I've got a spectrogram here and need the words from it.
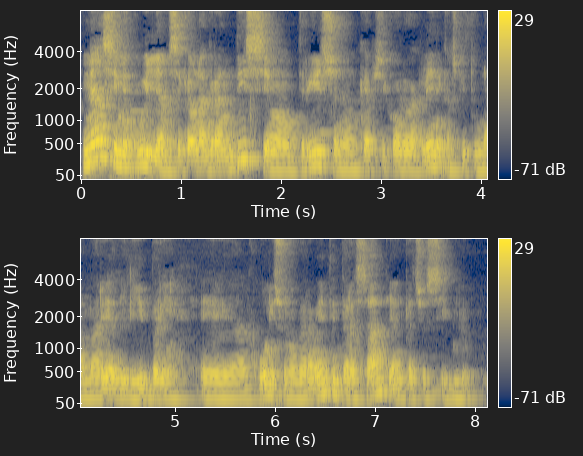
Nancy McWilliams, che è una grandissima autrice, nonché psicologa clinica, ha scritto una marea di libri e alcuni sono veramente interessanti e anche accessibili.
